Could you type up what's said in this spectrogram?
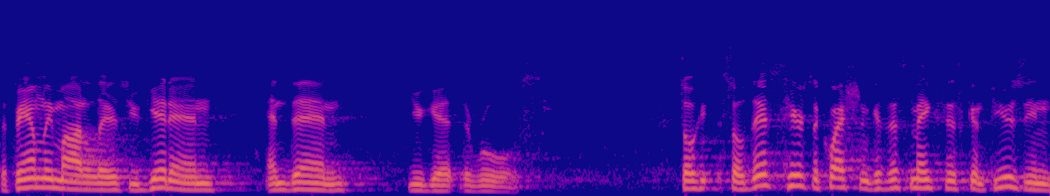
The family model is you get in and then you get the rules. So, so this, here's the question because this makes this confusing.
